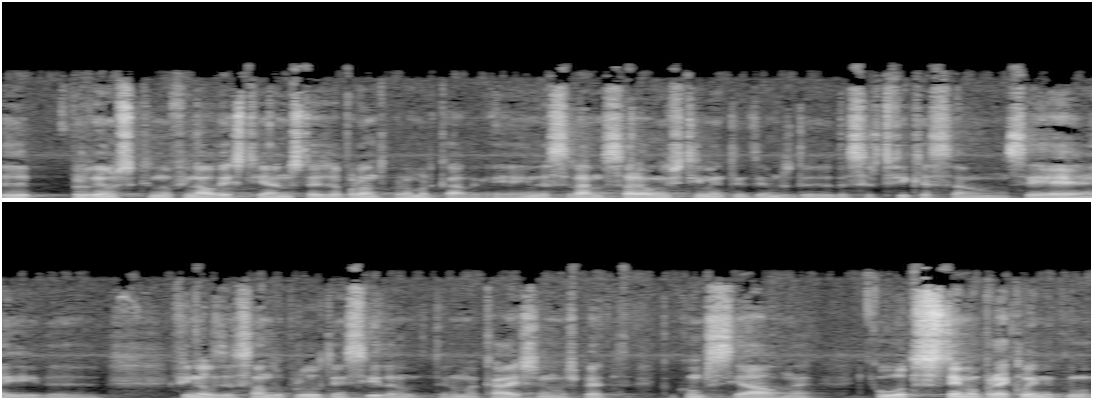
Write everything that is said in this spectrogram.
eh, prevemos que no final deste ano esteja pronto para o mercado. Ainda será necessário um investimento em termos de, de certificação CE e de finalização do produto em si, de ter uma caixa, um aspecto comercial. Né? O outro sistema pré-clínico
